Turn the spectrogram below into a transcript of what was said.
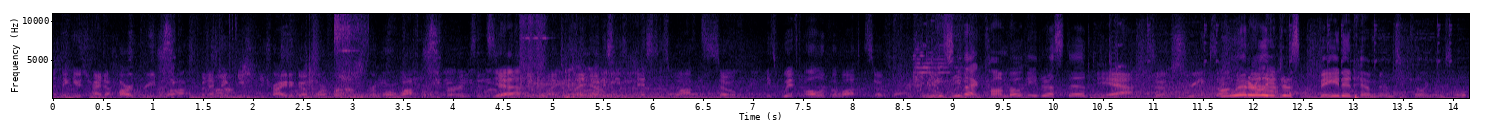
I think he was trying to hard read waft, but I think you should try to go more for, for more waft confirms instead Yeah. of just like. Because I noticed he's missed his wafts, so with all of the wafts so far. Did you see that combo he just did? Yeah, so Xtreme's He on literally the map. just baited him into killing himself.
